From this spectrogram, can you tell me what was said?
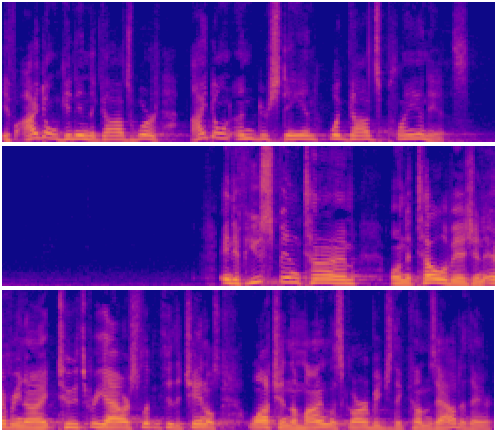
if I don't get into God's Word, I don't understand what God's plan is. And if you spend time on the television every night, two, three hours, flipping through the channels, watching the mindless garbage that comes out of there,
